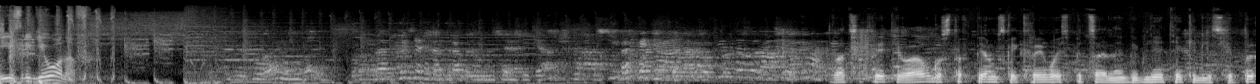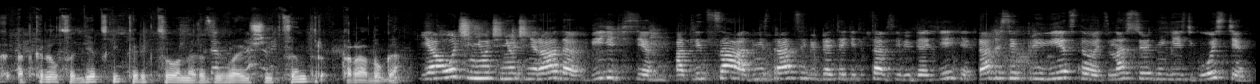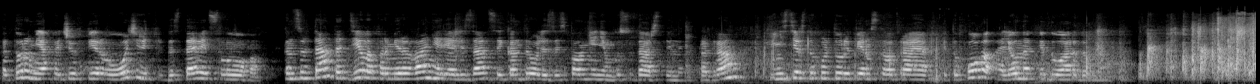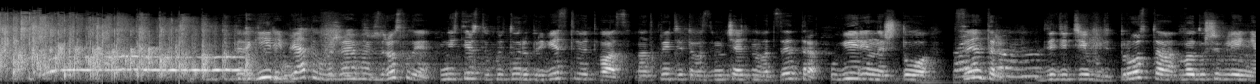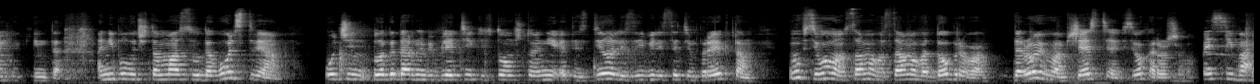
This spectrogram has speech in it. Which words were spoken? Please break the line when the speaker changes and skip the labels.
из регионов.
23 августа в Пермской краевой специальной библиотеке для слепых открылся детский коррекционно-развивающий центр «Радуга».
Я очень и очень очень рада видеть всех от лица администрации библиотеки, от лица всей библиотеки. Рада всех приветствовать. У нас сегодня есть гости, которым я хочу в первую очередь предоставить слово. Консультант отдела формирования, реализации и контроля за исполнением государственных программ Министерства культуры Пермского края Петухова Алена Эдуардовна.
Дорогие ребята, уважаемые взрослые, Министерство культуры приветствует вас на открытии этого замечательного центра. Уверены, что центр для детей будет просто воодушевлением каким-то. Они получат там массу удовольствия. Очень благодарны библиотеке в том, что они это сделали, заявили с этим проектом. Ну, всего вам самого-самого доброго. Здоровья вам, счастья, всего хорошего.
Спасибо.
